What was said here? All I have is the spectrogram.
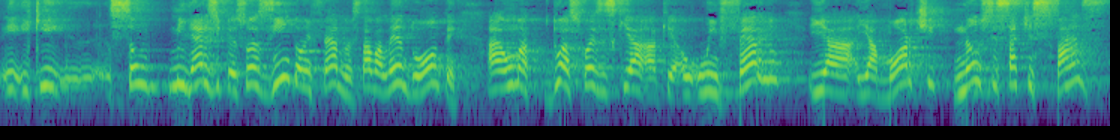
e, e, que são milhares de pessoas indo ao inferno. Eu estava lendo ontem há uma, duas coisas que, a, que o inferno e a, e a morte não se satisfaz.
